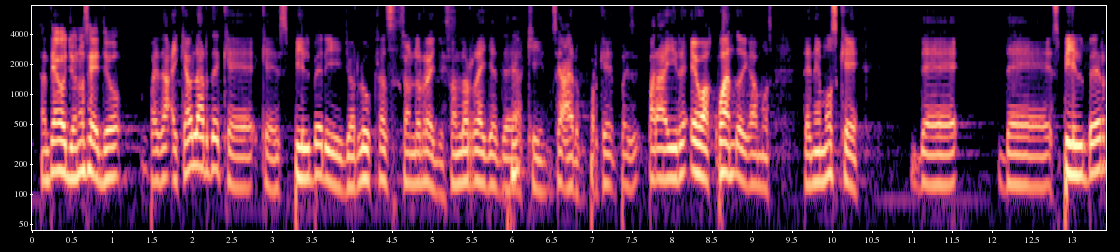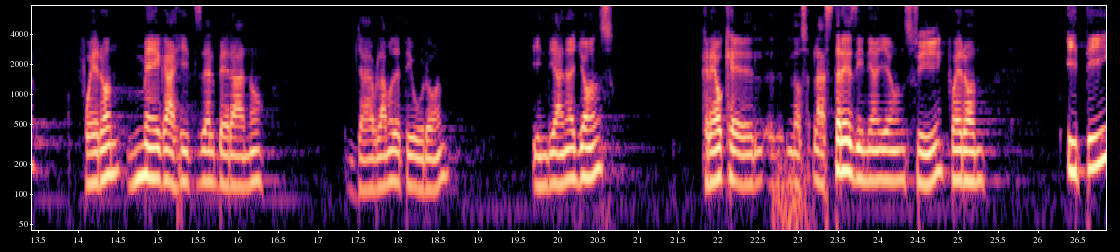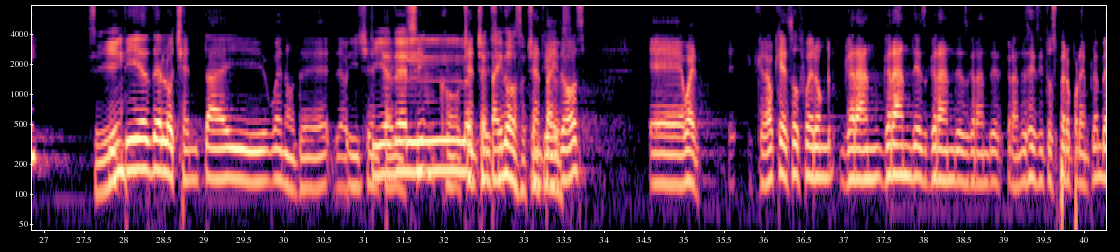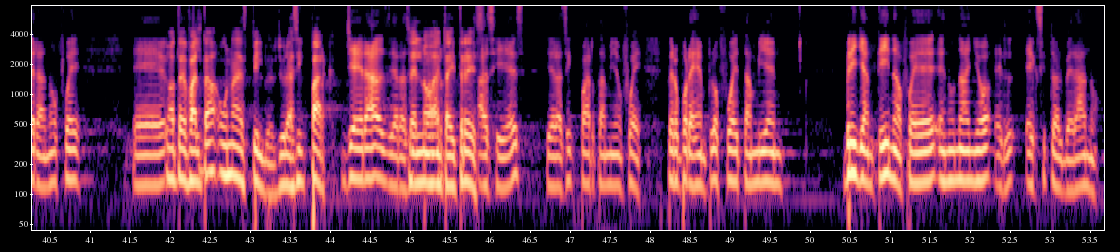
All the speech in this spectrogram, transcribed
Santiago, yo no sé, yo Pues hay que hablar de que, que Spielberg y George Lucas son los reyes. son los reyes de aquí. O sea, porque pues, para ir evacuando, digamos, tenemos que de, de Spielberg fueron mega hits del verano. Ya hablamos de Tiburón. Indiana Jones. Creo que los, las tres de Indiana Jones Sí. fueron E.T. Sí. E.T. es del 80 y bueno, de, de E.T. es del 82, 82. Eh, bueno, creo que esos fueron gran, grandes, grandes, grandes, grandes éxitos, pero por ejemplo en verano fue eh, No, te falta una de Spielberg, Jurassic Park. Jurassic Del Park. 93. Así es, Jurassic Park también fue. Pero por ejemplo fue también Brillantina, fue en un año el éxito del verano.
